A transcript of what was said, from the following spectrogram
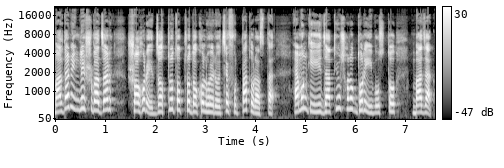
মালদার ইংলিশ বাজার শহরে যত্রতত্র দখল হয়ে রয়েছে ফুটপাত ও রাস্তা। এমনকি জাতীয় সড়ক ধরেই বস্ত বাজার।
